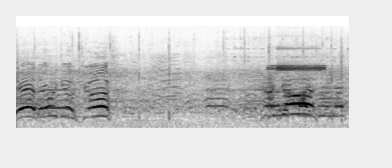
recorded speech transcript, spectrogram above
Yeah, there we go, Josh. Yeah, Josh!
